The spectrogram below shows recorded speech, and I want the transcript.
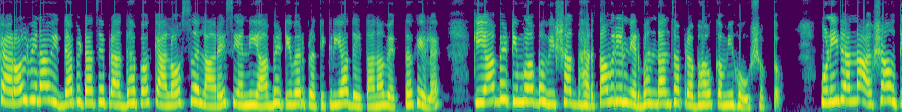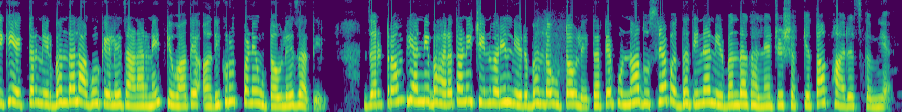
कॅरोलविना विद्यापीठाचे प्राध्यापक कॅलॉस लारेस यांनी या भेटीवर प्रतिक्रिया देताना व्यक्त केलंय की या भेटीमुळे भविष्यात भारतावरील निर्बंधांचा प्रभाव कमी होऊ शकतो. कुणी त्यांना आशा होती की एकतर निर्बंध लागू केले जाणार नाहीत किंवा ते अधिकृतपणे उठवले जातील. जर ट्रम्प यांनी भारत आणि चीनवरील निर्बंध उठवले तर ते पुन्हा दुसऱ्या पद्धतीने निर्बंध घालण्याची शक्यता फारच कमी आहे.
